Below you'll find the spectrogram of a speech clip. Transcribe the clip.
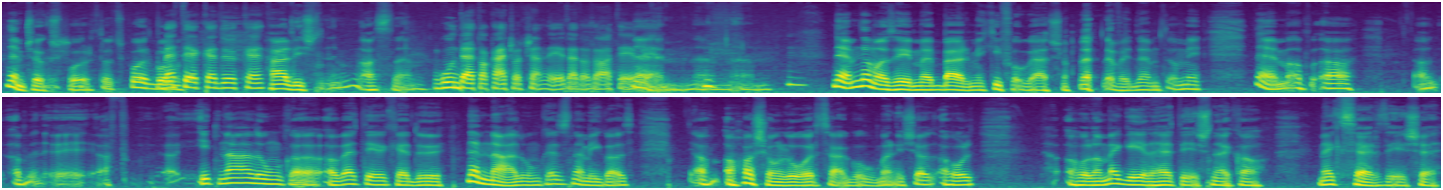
Nem csak sportot, sportból. Betélkedőket. Hál' Isten, azt nem. Gundel Takácsot sem nézed az ATV-n. Nem, nem, nem. Nem, nem azért, mert bármi kifogásom lenne, vagy nem tudom mi. Nem, a, a, a, a, a, itt nálunk a, a vetélkedő, nem nálunk, ez nem igaz, a, a hasonló országokban is, az, ahol, ahol a megélhetésnek a megszerzése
